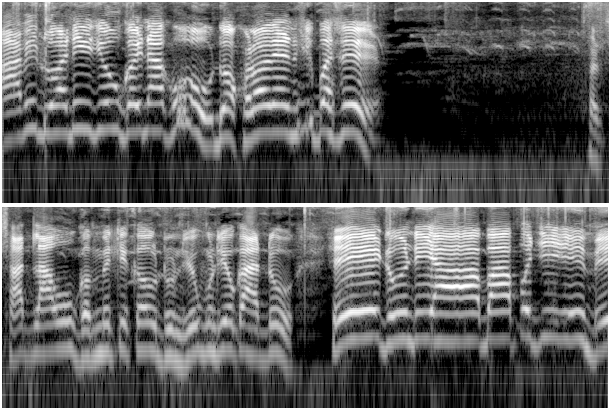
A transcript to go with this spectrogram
આવી દોડી જેવું કરી નાખું. ડોખડો વેણસી પછી? વરસાદ લાવું, ગમે તે કહું ઢૂંઢિયો બુંઢિયો કાઢું. હે ઢૂંઢિયા બાપજી મે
